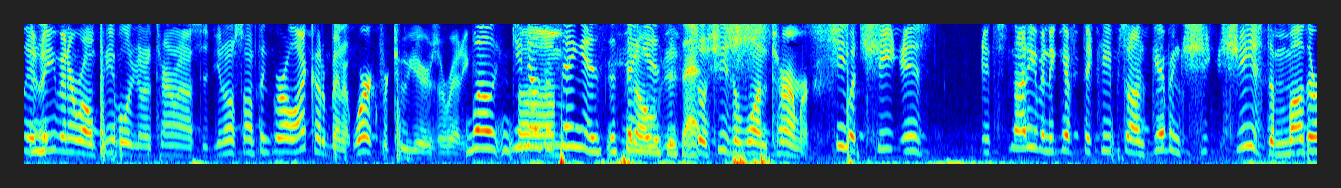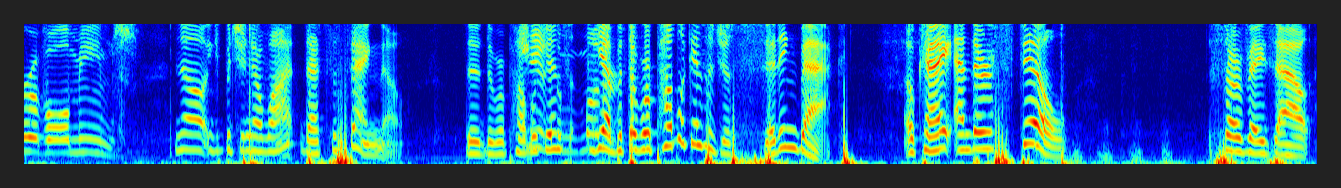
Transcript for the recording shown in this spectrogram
even her own people are going to turn around and say, "You know something, girl? I could have been at work for two years already." Well, you know Um, the thing is, the You thing know, is, is that so she's a one-termer, but she is it's not even a gift that keeps on giving. She, she's the mother of all memes. No, but you know what? That's the thing, though. The the Republicans, the yeah, but the Republicans are just sitting back, okay, and they're still surveys out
